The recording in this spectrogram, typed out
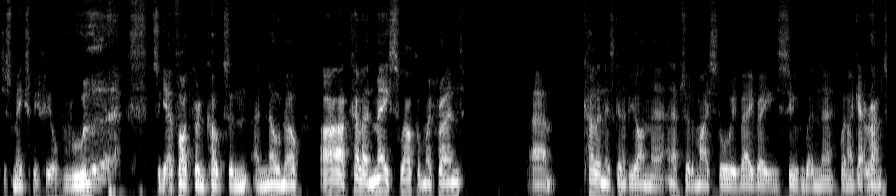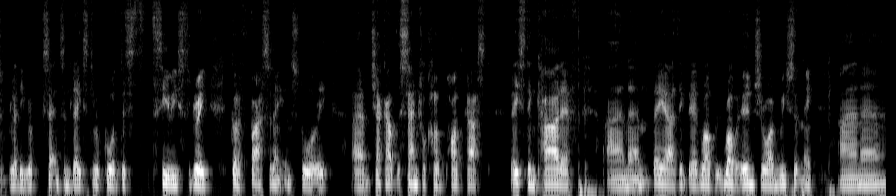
just makes me feel. So yeah, vodka and cokes and and no no. Ah, Cullen Mace, welcome, my friend. Um, Cullen is going to be on uh, an episode of my story very, very soon when uh, when I get around to bloody setting some dates to record this series three. Got a fascinating story. Um, check out the Central Club podcast based in Cardiff, and um, they I think they had Robert Robert Earnshaw on recently, and uh,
